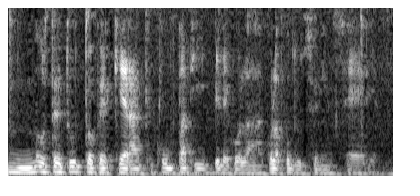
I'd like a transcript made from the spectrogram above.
mm, oltretutto perché era anche compatibile con la, con la produzione in serie.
